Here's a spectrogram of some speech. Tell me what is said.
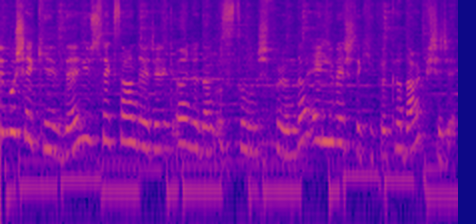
Ve bu şekilde 180 derecelik önceden ısıtılmış fırında 55 dakika kadar pişecek.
